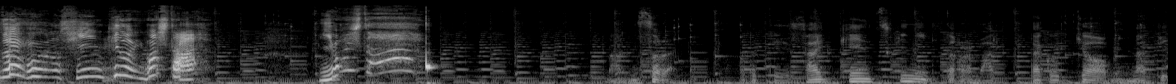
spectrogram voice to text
全風の新機能見ました？見ました？何それ。だって最近月に行ってたから全く興味なき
